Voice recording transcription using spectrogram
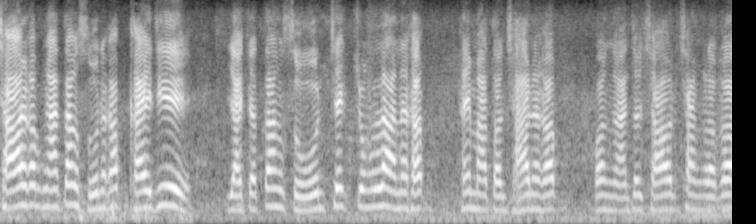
เช้าๆนะครับงานตั้งศูนย์นะครับ ใครที่อยากจะตั้งศูนย์เช็คช่วงล่างนะครับ ให้มาตอนเช้านะครับเพราะงานเช้าๆช่างเราก็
